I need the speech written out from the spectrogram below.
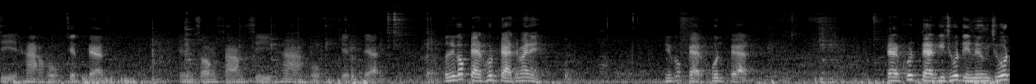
4 5 6 7 8 1 2 3 4 5 6 7 8ตัวนี้ก็8คูณ8ใช่ไหมนี่นี่ก็8คูณ8 8คูณ8กี่ชุดอีกหนึ่งชุด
